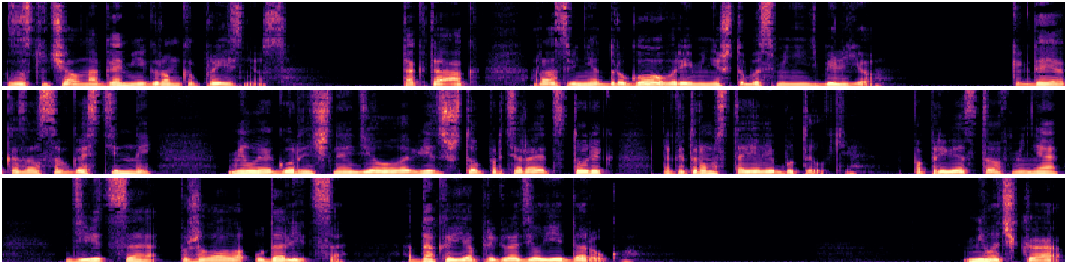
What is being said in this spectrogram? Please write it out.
застучал ногами и громко произнес. «Так-так, разве нет другого времени, чтобы сменить белье?» Когда я оказался в гостиной, милая горничная делала вид, что протирает столик, на котором стояли бутылки. Поприветствовав меня, девица пожелала удалиться, однако я преградил ей дорогу. «Милочка,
